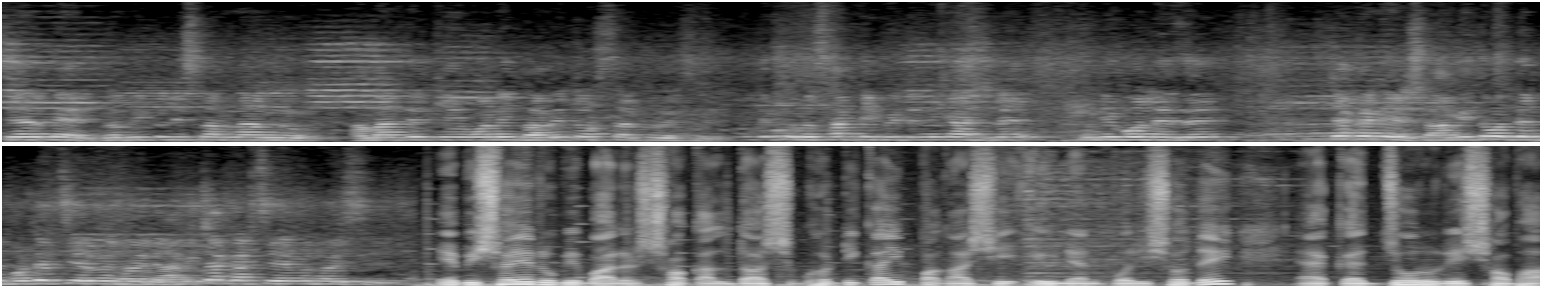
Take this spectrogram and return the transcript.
চেয়ারম্যান রফিকুল ইসলাম নান্নু আমাদেরকে অনেকভাবে টর্চার করেছে। কোনো সার্টিফিকেট নিয়ে আসলে উনি বলে যে টাকা নিয়ে এসো আমি তোমাদের ভোটের চেয়ারম্যান হইনি আমি টাকার চেয়ারম্যান হয়েছি এ বিষয়ে রবিবার সকাল দশ ঘটিকায় পাঙাশি ইউনিয়ন পরিষদে এক জরুরি সভা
